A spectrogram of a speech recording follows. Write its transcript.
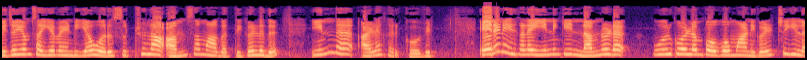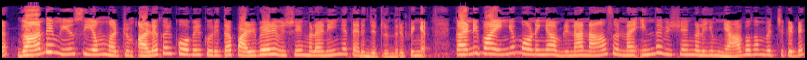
விஜயம் செய்ய வேண்டிய ஒரு சுற்றுலா அம்சமாக திகழுது இந்த அழகர் கோவில். ஏனெனில்களை இன்னைக்கு நம்மளோட ஊர்கோளம் போவோமா நிகழ்ச்சியில? காந்தி மியூசியம் மற்றும் அழகர் கோவில் குறித்த பல்வேறு விஷயங்களை நீங்க தெரிஞ்சிட்டு இருந்திருப்பீங்க. கண்டிப்பா இங்க போனீங்க அப்படின்னா நான் சொன்ன இந்த விஷயங்களையும் ஞாபகம் வச்சுக்கிட்டு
